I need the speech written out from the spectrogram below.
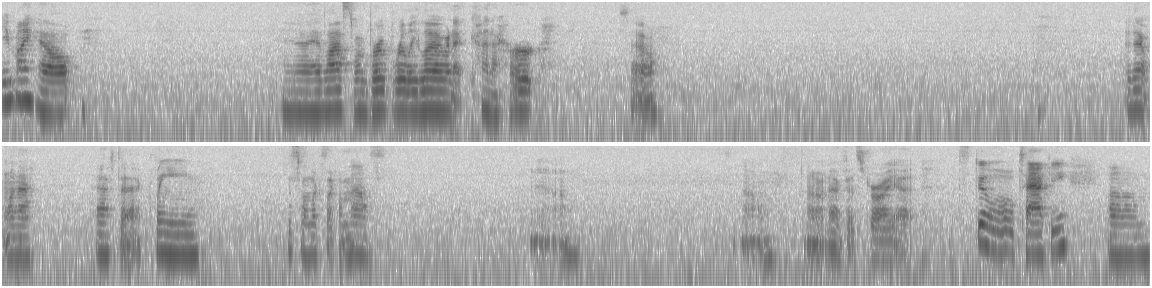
it might help. Yeah, the last one broke really low and it kind of hurt. So I don't want to have to clean. This one looks like a mess. Yeah. So, I don't know if it's dry yet. It's still a little tacky. Um,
